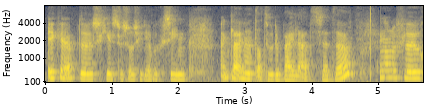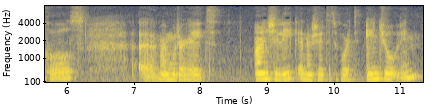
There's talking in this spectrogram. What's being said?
Ik heb dus gisteren, zoals jullie hebben gezien, een kleine tattoo erbij laten zetten. En dan de vleugels. Eh, mijn moeder heet Angelique en daar zit het woord angel in.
